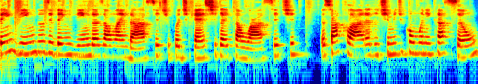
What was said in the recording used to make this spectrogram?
Bem-vindos e bem-vindas ao Mind Asset, podcast da Itaú Asset. Eu sou a Clara, do time de comunicação,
